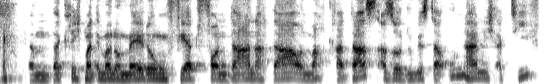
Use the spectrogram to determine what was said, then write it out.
ähm, da kriegt man immer nur Meldungen, fährt von da nach da und macht gerade das. Also du bist da unheimlich aktiv.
